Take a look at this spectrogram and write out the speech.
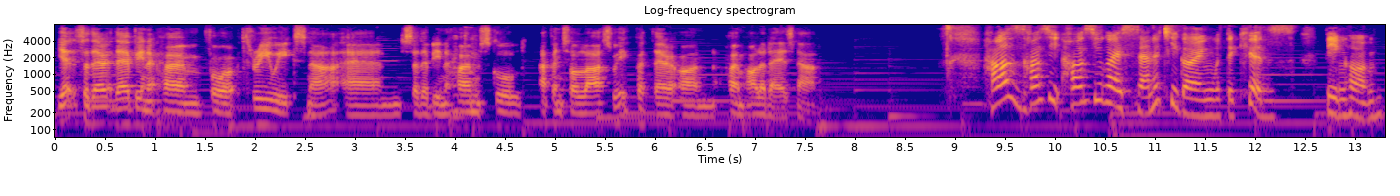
Yeah, so they're they've been at home for three weeks now, and so they've been okay. homeschooled up until last week, but they're on home holidays now. How's how's you, how's you guys sanity going with the kids being home?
